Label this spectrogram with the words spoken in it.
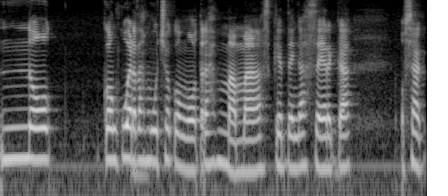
no concuerdas mucho con otras mamás que tengas cerca? O sea,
